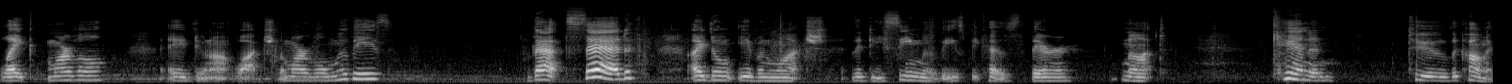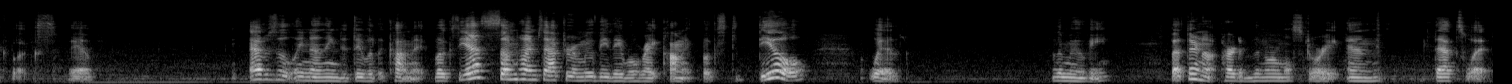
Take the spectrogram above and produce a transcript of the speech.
like Marvel. I do not watch the Marvel movies. That said, I don't even watch the DC movies because they're not canon to the comic books. They have absolutely nothing to do with the comic books. Yes, sometimes after a movie they will write comic books to deal with the movie, but they're not part of the normal story, and that's what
